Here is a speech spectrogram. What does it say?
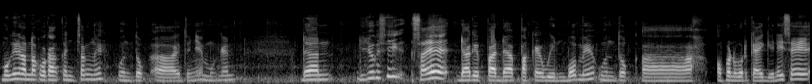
Mungkin karena kurang kenceng ya untuk uh, itunya mungkin. Dan jujur sih saya daripada pakai win bomb ya untuk uh, open world kayak gini saya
